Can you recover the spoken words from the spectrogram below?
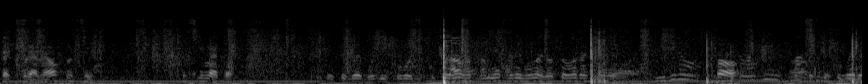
teď půjdeme, jo, kluci. Zkusíme to. Jestli bude vodíku, vodíku plávat na mě tady vole do toho, tak je... Co? to to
